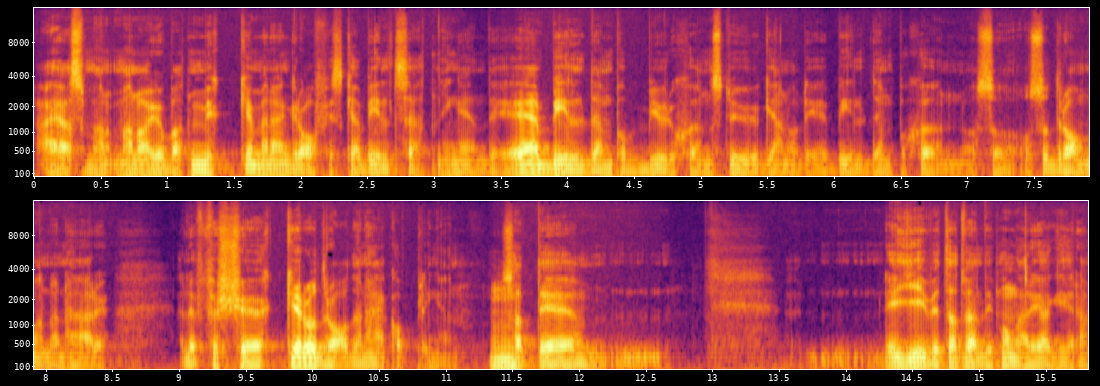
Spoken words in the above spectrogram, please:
Alltså man, man, har jobbat mycket med den grafiska bildsättningen. Det är bilden på Bjursjönstugan och det är bilden på sjön. Och så, och så drar man den här, eller försöker att dra den här kopplingen. Mm. Så att det, det är givet att väldigt många reagerar.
